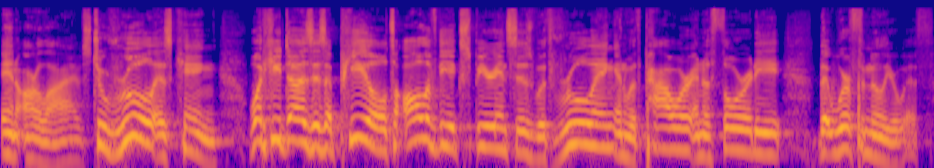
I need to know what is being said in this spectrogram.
in our lives, to rule as king, what he does is appeal to all of the experiences with ruling and with power and authority that we're familiar with.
